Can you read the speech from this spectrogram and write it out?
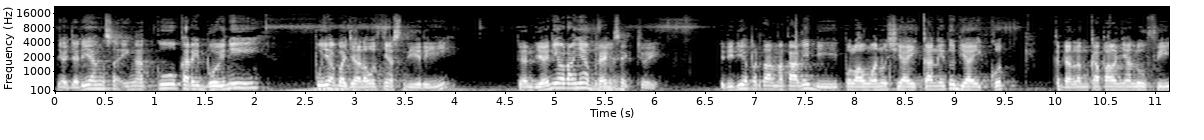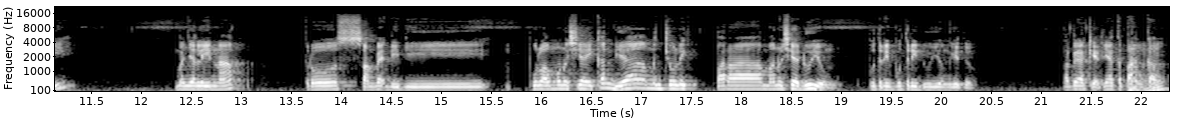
Ya jadi yang seingatku Karibo ini punya bajak lautnya sendiri dan dia ini orangnya brengsek cuy. Jadi dia pertama kali di Pulau Manusia Ikan itu dia ikut ke dalam kapalnya Luffy menyelinap terus sampai di di Pulau Manusia Ikan dia menculik para manusia duyung, putri-putri duyung gitu. Tapi akhirnya ketangkap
